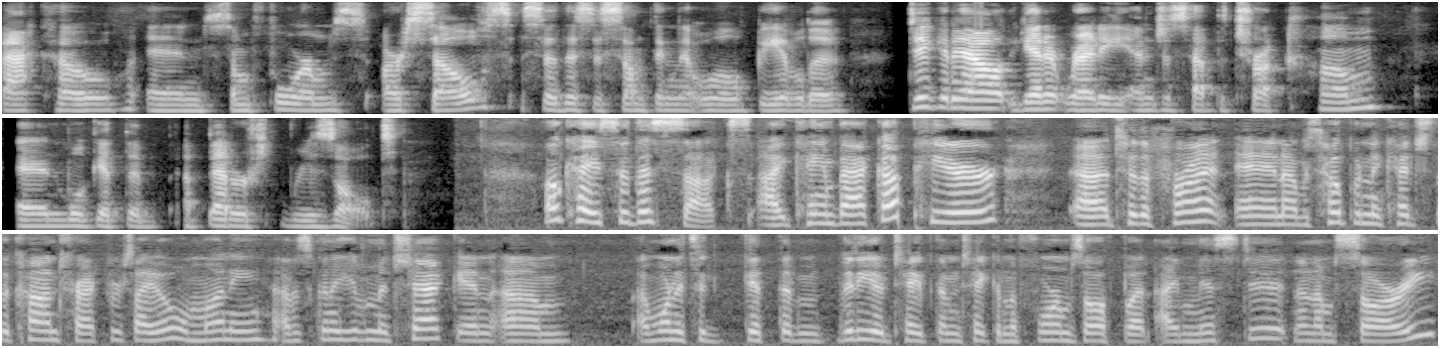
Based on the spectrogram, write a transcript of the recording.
backhoe and some forms ourselves. So this is something that we'll be able to dig it out, get it ready, and just have the truck hum, and we'll get the a better result. Okay, so this sucks. I came back up here uh, to the front and I was hoping to catch the contractors. I owe money. I was going to give them a check and um, I wanted to get them, videotape them taking the forms off, but I missed it and I'm sorry.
